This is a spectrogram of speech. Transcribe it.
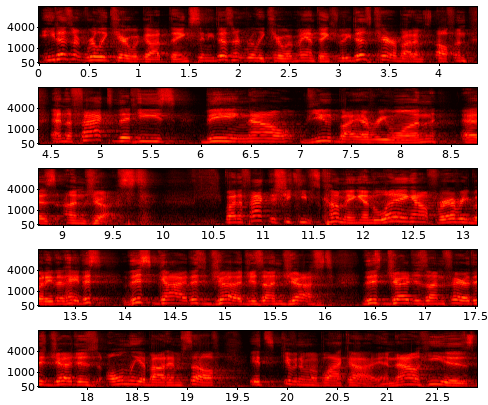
he doesn't really care what God thinks, and he doesn't really care what man thinks, but he does care about himself. And, and the fact that he's being now viewed by everyone as unjust. By the fact that she keeps coming and laying out for everybody that, hey, this, this guy, this judge is unjust. This judge is unfair. This judge is only about himself. It's given him a black eye. And now he is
